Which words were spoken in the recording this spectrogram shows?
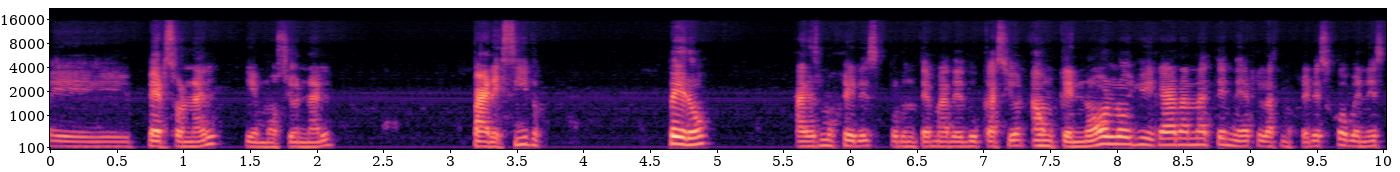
eh, personal y emocional parecido, pero a las mujeres por un tema de educación, aunque no lo llegaran a tener, las mujeres jóvenes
